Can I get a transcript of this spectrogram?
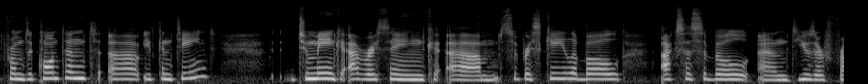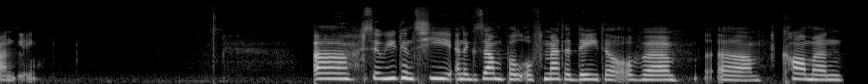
from the content uh, it contained to make everything um, super scalable, accessible, and user-friendly. Uh, so you can see an example of metadata of a, a common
